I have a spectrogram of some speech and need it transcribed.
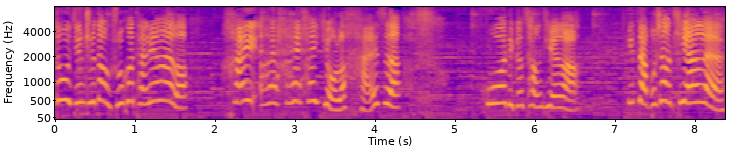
都已经知道如何谈恋爱了，还还还还有了孩子。我的个苍天啊！你咋不上天嘞？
